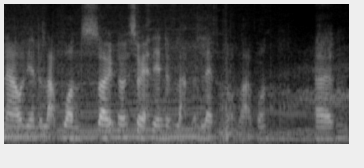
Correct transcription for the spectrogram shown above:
now at the end of lap one. So uh, sorry, at the end of lap 11, not lap one. Um,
